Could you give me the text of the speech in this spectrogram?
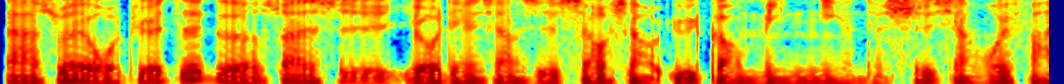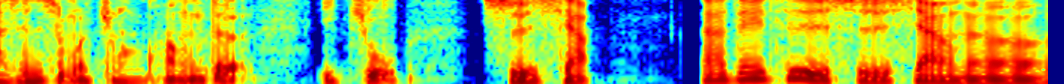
那所以我觉得这个算是有点像是小小预告明年的十项会发生什么状况的一组十项。那这次十项呢，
